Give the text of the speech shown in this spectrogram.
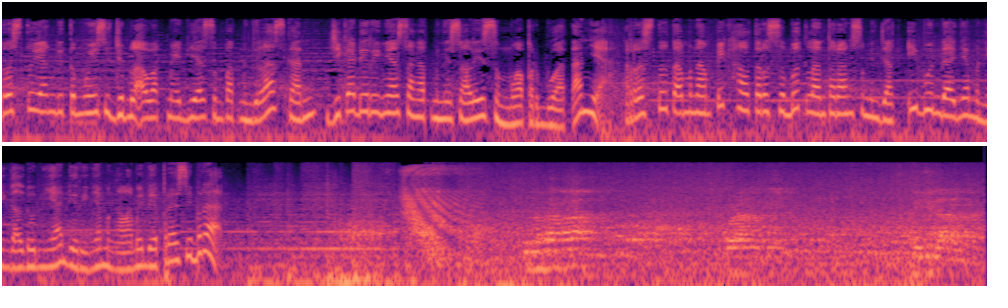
Restu yang ditemui sejumlah awak media sempat menjelaskan jika dirinya sangat menyesali semua perbuatannya. Restu tak menampik hal tersebut lantaran semenjak ibundanya meninggal dunia dirinya mengalami depresi berat. Berapa lama? Kurang lebih tujuh delapan tahun.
